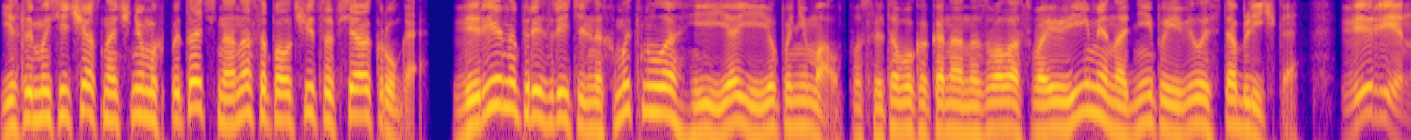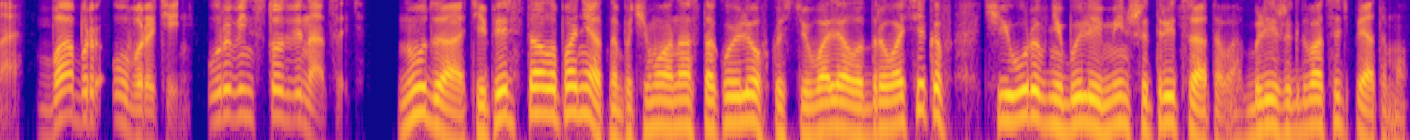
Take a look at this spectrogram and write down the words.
Если мы сейчас начнем их пытать, на нас ополчится вся округа. Верена презрительно хмыкнула, и я ее понимал. После того, как она назвала свое имя, над ней появилась табличка. «Верена. Бабр-оборотень. Уровень 112». Ну да, теперь стало понятно, почему она с такой легкостью валяла дровосеков, чьи уровни были меньше 30-го, ближе к 25-му.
